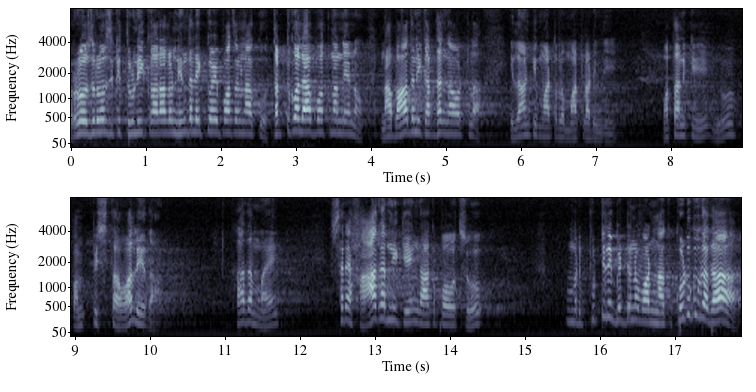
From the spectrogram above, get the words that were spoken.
రోజు రోజుకి తృణీకారాలు నిందలు ఎక్కువైపోతున్నాయి నాకు. తట్టుకోలేకపోతున్నాను నేను. నా బాధ నీకు అర్థం కావట్లా? ఇలాంటి మాటలు మాట్లాడింది. మొత్తానికి నువ్వు పంపిస్తావా లేదా? కాదమ్మాయి సరే హాగర్ నీకేం కాకపోవచ్చు. మరి పుట్టిన బిడ్డను వాడు నాకు కొడుకు కదా.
